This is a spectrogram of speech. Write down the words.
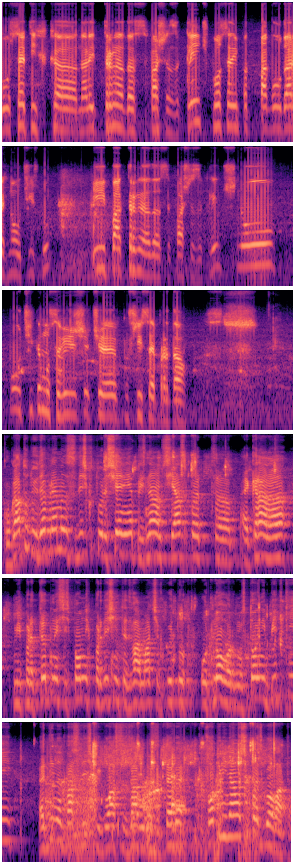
го усетих, нали, тръгна да се фаща за клинч, после един път пак го ударих много чисто и пак тръгна да се фаща за клинч, но по очите му се виждаше, че почти се е предал. Когато дойде време за съдийското решение, признавам си аз пред екрана ми претръпна и си спомних предишните два мача, в които отново равностойни битки, един на два съдийски гласа загуба за тебе. Какво ти минаваше през главата?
